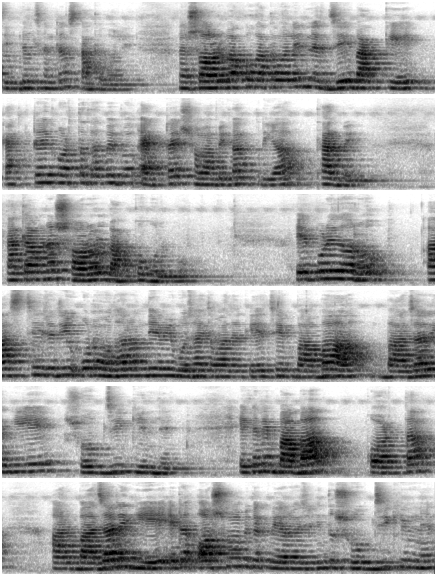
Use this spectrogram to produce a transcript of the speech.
সিম্পল সেন্টেন্স কাকে বলে? সরল বাক্য কাকে বলে? না, যে বাক্যে একটাই কর্তা থাকবে এবং একটাই সমাপিকা ক্রিয়া থাকবে, তাকে আমরা সরল বাক্য বলব। এরপরে ধরো, আসছে যদি কোনো উদাহরণ দিয়ে আমি বোঝাই তোমাদেরকে যে বাবা বাজারে গিয়ে সবজি কিনলেন। এখানে বাবা, কর্তা আর বাজারে গিয়ে এটা অসমাপিকা ক্রিয়া রয়েছে। কিন্তু সবজি কিনলেন,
